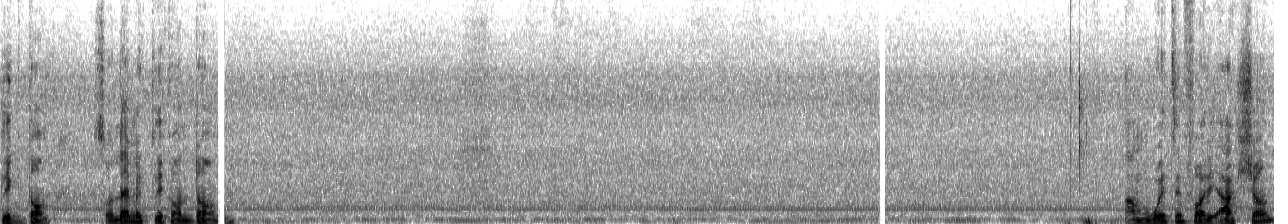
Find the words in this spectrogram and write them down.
click done. So let me click on done. I'm waiting for the action.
